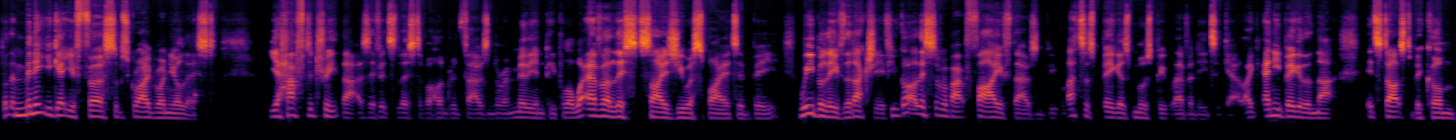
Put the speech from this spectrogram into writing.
but the minute you get your first subscriber on your list, you have to treat that as if it's a list of 100,000 or a million people or whatever list size you aspire to be. We believe that actually, if you've got a list of about 5,000 people, that's as big as most people ever need to get. Like any bigger than that, it starts to become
